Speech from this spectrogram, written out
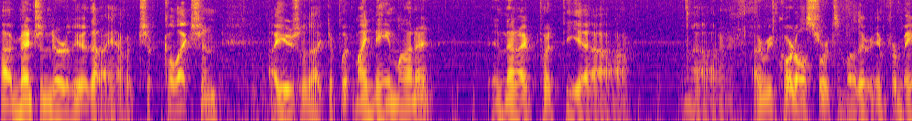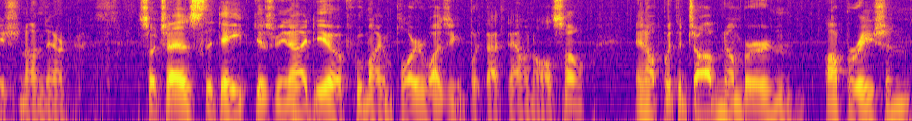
I mentioned earlier that I have a chip collection. I usually like to put my name on it, and then I put the, uh, uh, I record all sorts of other information on there, such as the date gives me an idea of who my employer was. You can put that down also. And I'll put the job number and operation,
